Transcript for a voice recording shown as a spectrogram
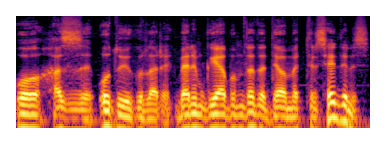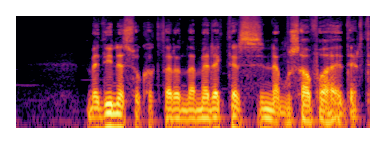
o hazzı, o duyguları benim gıyabımda da devam ettirseydiniz Medine sokaklarında melekler sizinle musafaha ederdi.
